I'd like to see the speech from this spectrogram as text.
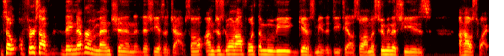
so first off, they never mention that she has a job. So I'm just going off what the movie gives me the details. So I'm assuming that she's a housewife.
